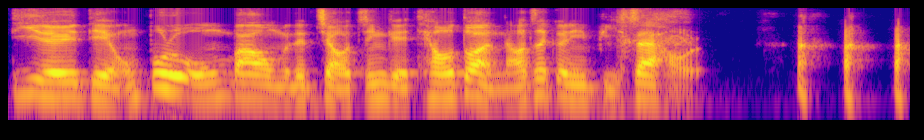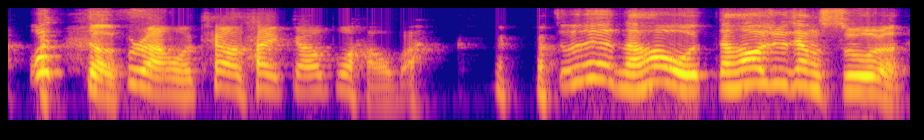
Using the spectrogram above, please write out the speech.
低了一点，我们不如我们把我们的脚筋给挑断，然后再跟你比赛好了。What the？不然我跳太高不好吧？不是，然后我然后就这样输了，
